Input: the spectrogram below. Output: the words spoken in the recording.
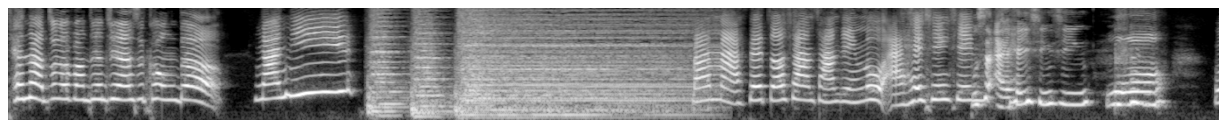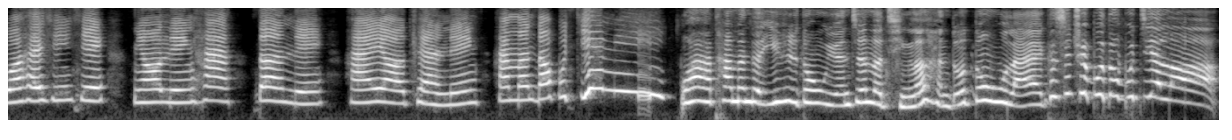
天哪！这个房间竟然是空的。哪里？斑马、非洲象、长颈鹿、矮黑猩猩，不是矮黑猩猩。我，我黑猩猩、牛羚和邓羚，还有犬灵，他们都不见你。哇！他们的一日动物园真的请了很多动物来，可是全部都不见了。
